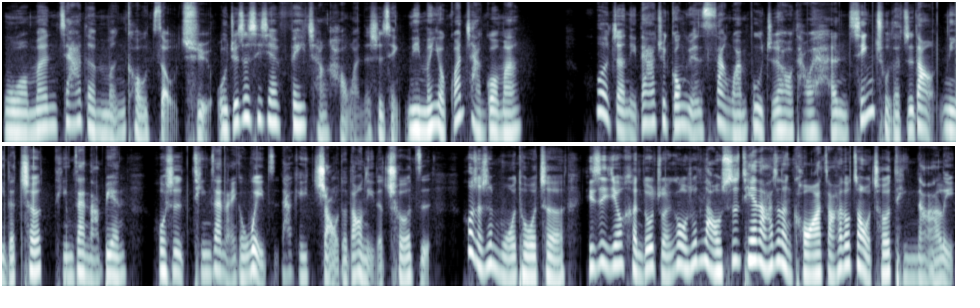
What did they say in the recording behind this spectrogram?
我们家的门口走去。我觉得这是一件非常好玩的事情，你们有观察过吗？或者你带它去公园散完步之后，它会很清楚的知道你的车停在哪边，或是停在哪一个位置，它可以找得到你的车子，或者是摩托车。其实已经有很多主人跟我说：“老师，天哪，他真的很夸张，他都知道我车停哪里，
